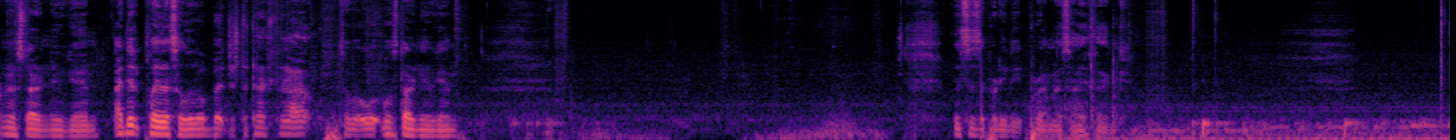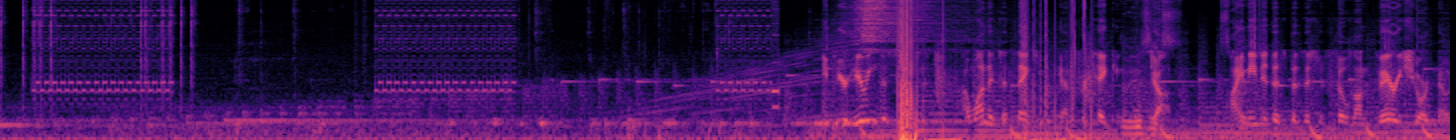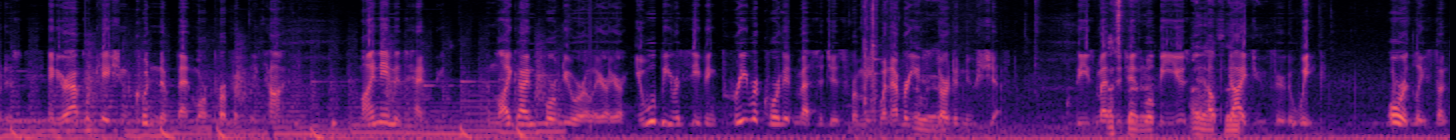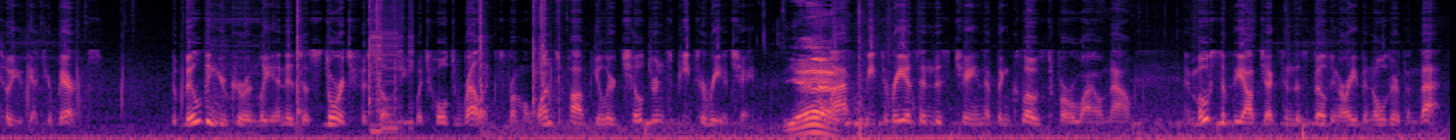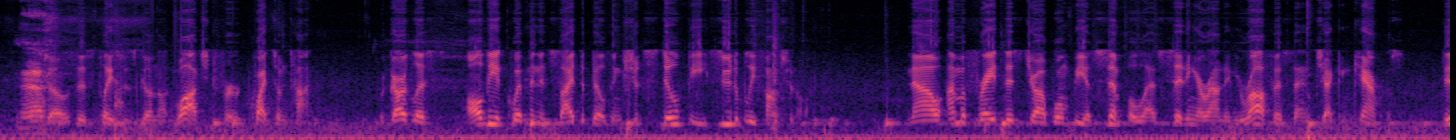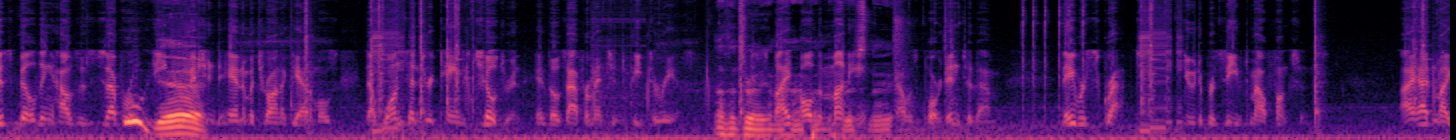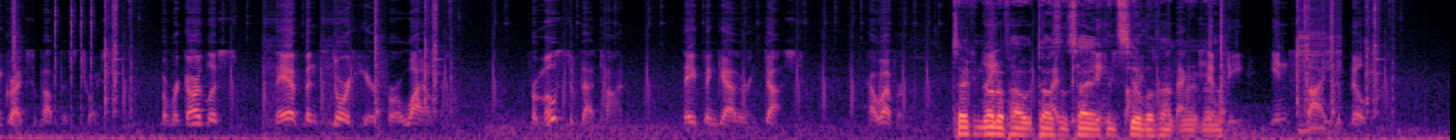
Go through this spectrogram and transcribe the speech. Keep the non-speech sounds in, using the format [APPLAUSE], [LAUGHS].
I'm gonna start a new game. I did play this a little bit just to test it out, so we'll, we'll start a new game. This is a pretty neat premise, I think. If you're hearing this message, I wanted to thank you again for taking this job. I needed this position filled on very short notice, and your application couldn't have been more perfectly timed. My name is Henry, and like I informed you earlier, you will be receiving pre-recorded messages from me whenever you start a new shift. These messages will be used to like help that. guide you through the week, or at least until you get your bearings. The building you're currently in is a storage facility which holds relics from a once popular children's pizzeria chain. Yeah. The last pizzerias in this chain have been closed for a while now, and most of the objects in this building are even older than that. Ah. So this place has gone unwatched for quite some time. Regardless, all the equipment inside the building should still be suitably functional. Now, I'm afraid this job won't be as simple as sitting around in your office and checking cameras. This building houses several Ooh, yeah. decommissioned animatronic animals that once entertained children in those aforementioned pizzerias. Nothing's really Despite all the the money that was poured into them, they were scrapped due to perceived malfunctions. I had my gripes about this choice, but regardless, they have been stored here for a while now. For most of that time, they've been gathering dust. However, Take note of how it doesn't say seeing conceal the signs vent right now. activity inside the building.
